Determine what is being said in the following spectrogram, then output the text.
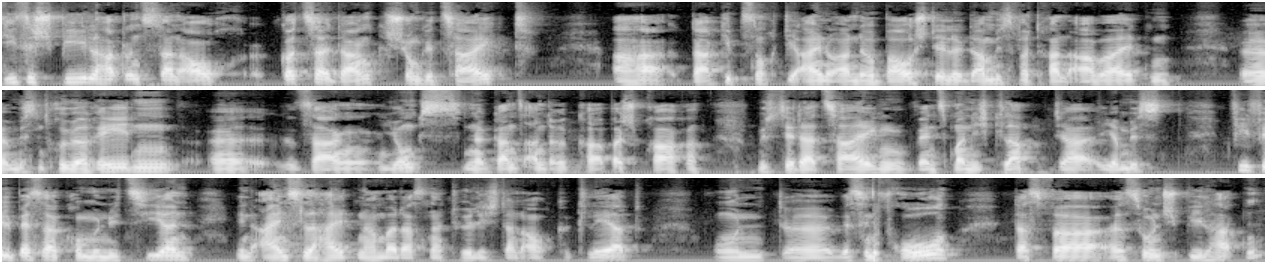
dieses Spiel hat uns dann auch Gott sei Dank schon gezeigt, aha, da gibt's noch die eine oder andere Baustelle, da müssen wir dran arbeiten, äh, müssen drüber reden, äh, sagen, Jungs, eine ganz andere Körpersprache müsst ihr da zeigen, wenn es mal nicht klappt. Ja, ihr müsst viel, viel besser kommunizieren. In Einzelheiten haben wir das natürlich dann auch geklärt. Und äh, wir sind froh, dass wir äh, so ein Spiel hatten,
